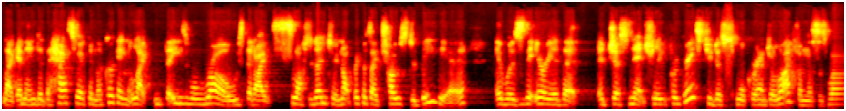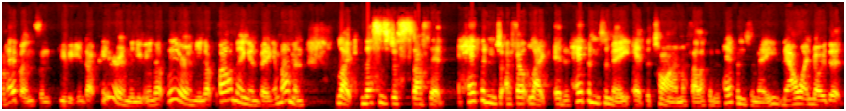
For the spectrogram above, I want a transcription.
like and then did the housework and the cooking. Like these were roles that I slotted into, not because I chose to be there. It was the area that it just naturally progressed. You just walk around your life and this is what happens. And you end up here and then you end up there and you end up farming and being a mum. And like, this is just stuff that happened. I felt like it had happened to me at the time. I felt like it had happened to me. Now I know that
